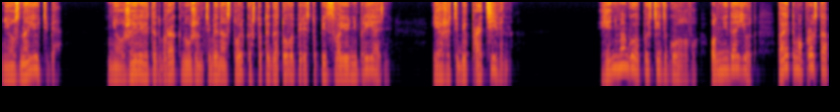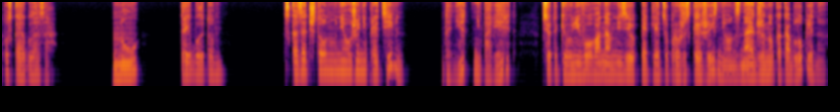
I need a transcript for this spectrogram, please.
Не узнаю тебя. Неужели этот брак нужен тебе настолько, что ты готова переступить свою неприязнь? Я же тебе противен. Я не могу опустить голову, он не дает, поэтому просто опускаю глаза. «Ну?» — требует он. «Сказать, что он мне уже не противен? Да нет, не поверит. все таки у него в анамнезе пять лет супружеской жизни, он знает жену как облупленную.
